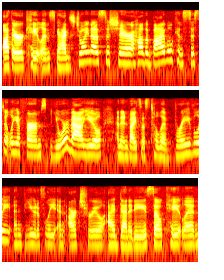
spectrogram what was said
Author Caitlin Skaggs join us to share how the Bible consistently affirms your value and invites us to live bravely and beautifully in our true identity. So, Caitlin,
